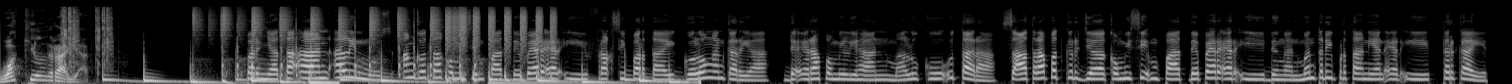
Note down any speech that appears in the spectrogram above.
Wakil Rakyat Pernyataan Alin Mus, anggota Komisi 4 DPR RI, fraksi Partai Golongan Karya, Daerah Pemilihan Maluku Utara, saat rapat kerja Komisi 4 DPR RI dengan Menteri Pertanian RI terkait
